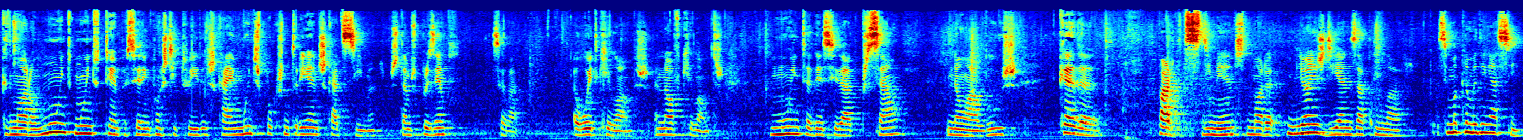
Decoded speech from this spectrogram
que demoram muito, muito tempo a serem constituídas, caem muitos poucos nutrientes cá de cima. Estamos, por exemplo, sei lá, a 8 km, a 9 km. Muita densidade de pressão, não há luz. Cada parte de sedimento demora milhões de anos a acumular. Assim, uma camadinha assim,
